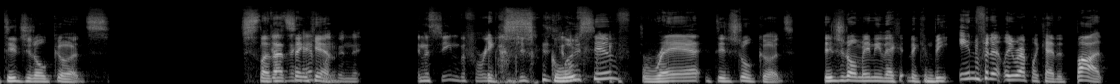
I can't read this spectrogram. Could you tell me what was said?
digital goods. Just let that does the hair sink in. in the, in the scene before he Exclusive, rare digital goods. Digital meaning they, they can be infinitely replicated, but.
